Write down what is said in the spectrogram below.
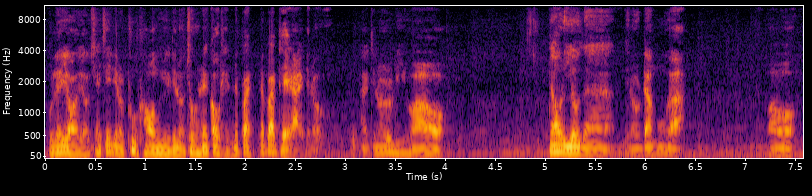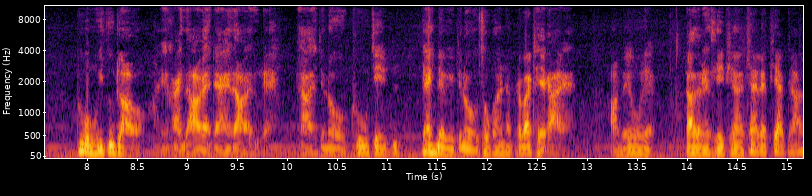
ကိုလည်းရောက်ရောက်ချက်ချင်းကျွန်တော်ထုထောင်းပြီးကျွန်တော်ချုံနဲ့ကောက်တယ်နှစ်ပတ်နှစ်ပတ်ထည့်တာကျွန်တော်အဲကျွန်တော်တို့ဒီဟွာတော့နောက်ရုပ်တန်းကျွန်တော်တက်မှုကဟောသူ့ကိုဝီတူတာတော့ခိုင်သားပဲတိုင်းသားပဲသူလည်းအဲကျွန်တော်ထိုးချိန်ရိုက်နေပြီကျွန်တော်စုံကန်းနှစ်ပတ်ထည့်ထားတယ်အာမင်းကိုလည်းဒါဆိုရင်ဆေးဖြန်းဖြန်းလည်းဖြတ်ပြား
